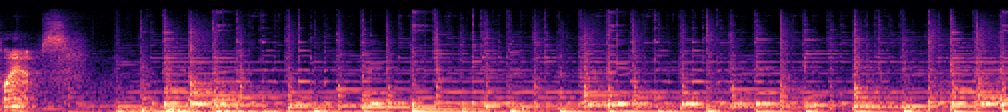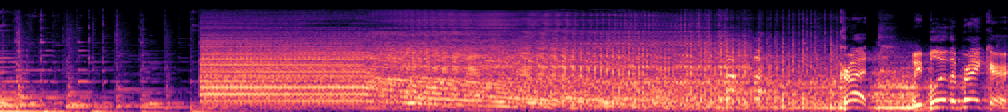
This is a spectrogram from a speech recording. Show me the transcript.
Clamps. Crud, we blew the breaker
